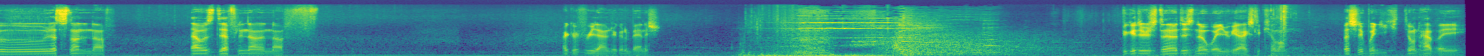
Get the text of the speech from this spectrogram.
Ooh, that's not enough. That was definitely not enough. I Okay, free damage, you're gonna banish. Because there's no there's no way you can actually kill him. Especially when you don't have a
